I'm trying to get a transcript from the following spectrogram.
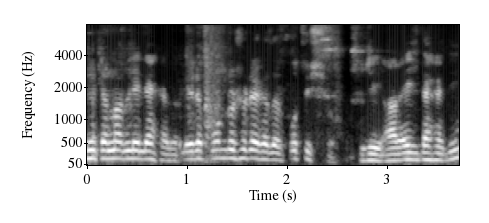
দুইটা নর নিলে এক হাজার। এটা পনেরোশো এক হাজার পঁচিশশো। জি আর এই দেখা দিই।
